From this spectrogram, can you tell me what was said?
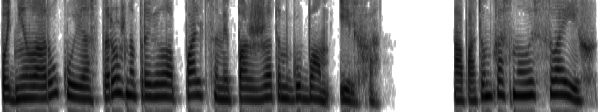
Подняла руку и осторожно провела пальцами по сжатым губам Ильха а потом коснулась своих.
